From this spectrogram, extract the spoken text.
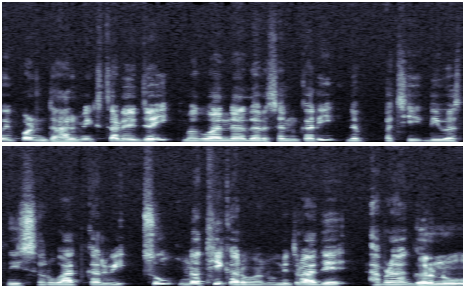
કોઈ પણ ધાર્મિક સ્થળે જઈ ભગવાનના દર્શન કરી ને પછી દિવસની શરૂઆત કરવી. શું નથી કરવાનું? મિત્રો, આજે આપણા ઘરનું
